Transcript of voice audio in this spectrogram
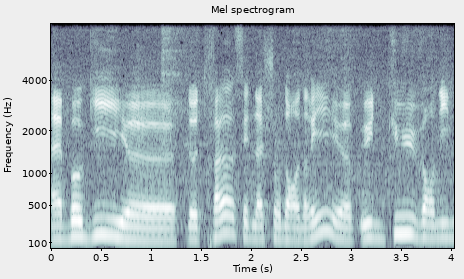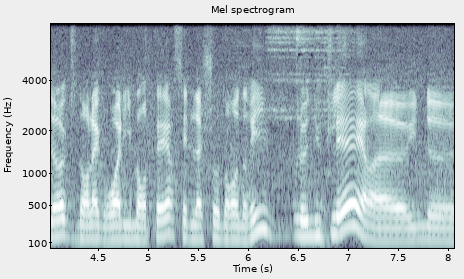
Un bogie euh, de train, c'est de la chaudronnerie. Euh, une cuve en inox dans l'agroalimentaire, c'est de la chaudronnerie. Le nucléaire, euh,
